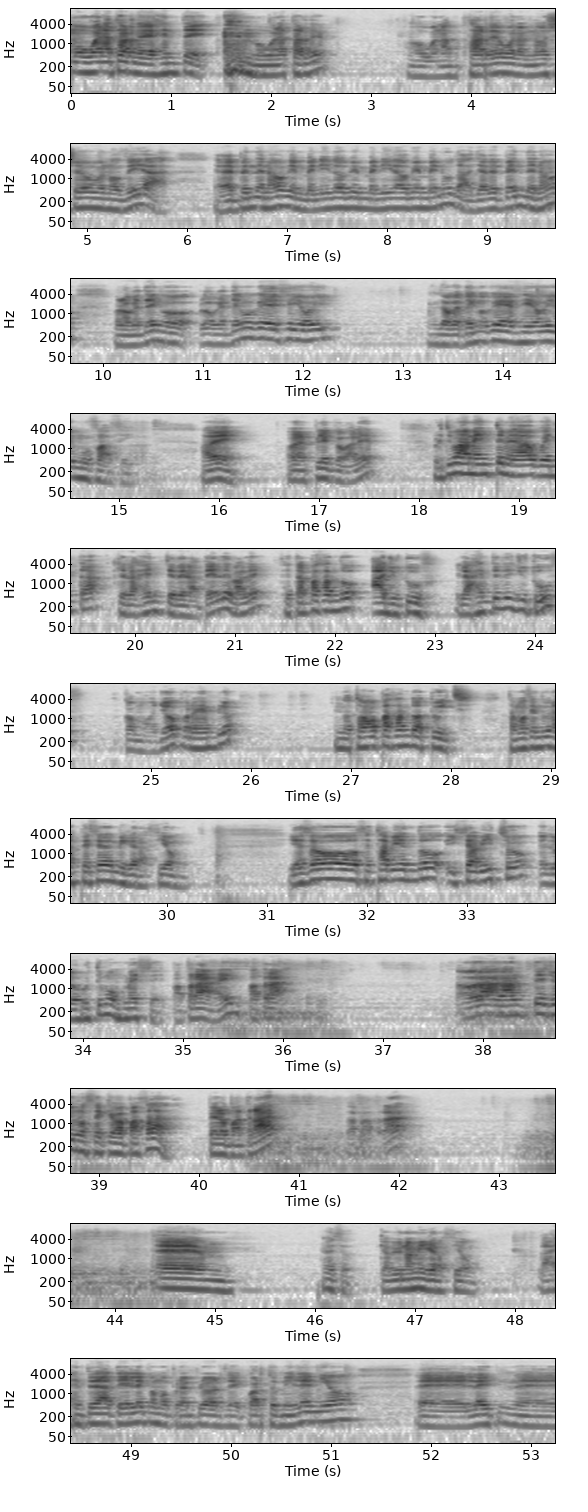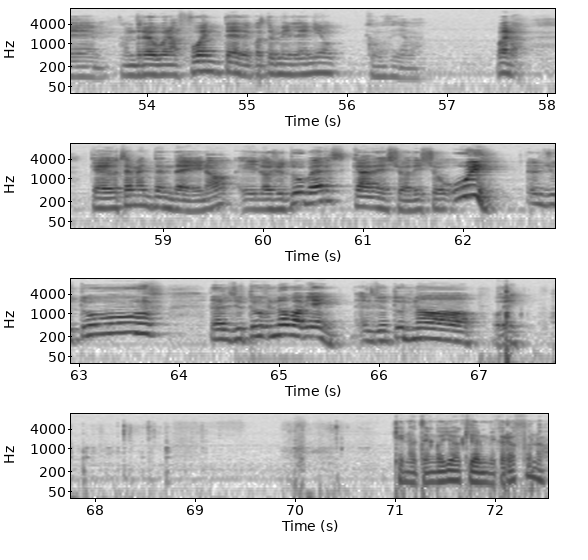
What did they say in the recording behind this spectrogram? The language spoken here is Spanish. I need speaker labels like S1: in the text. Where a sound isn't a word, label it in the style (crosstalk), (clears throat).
S1: Muy buenas tardes, gente. (clears throat) muy buenas tardes. O buenas tardes, buenas noches o buenos días. Ya depende, ¿no? Bienvenido, bienvenida o bienvenuda. Ya depende, ¿no? Pero lo que tengo, lo que tengo que decir hoy, lo que tengo que decir hoy es muy fácil. A ver, os explico, ¿vale? Últimamente me he dado cuenta que la gente de la tele, ¿vale? Se está pasando a YouTube. Y la gente de YouTube, como yo, por ejemplo, nos estamos pasando a Twitch. Estamos haciendo una especie de migración. Y eso se está viendo y se ha visto en los últimos meses. Para atrás, ¿eh? Para atrás. Ahora adelante yo no sé qué va a pasar. Pero para atrás. para atrás. Eh, eso, que había una migración. La gente de la tele, como por ejemplo el de Cuarto Milenio, eh, eh, Andrés Buenafuente, de Cuarto Milenio, ¿cómo se llama? Bueno, que usted me entendéis, ¿no? Y los youtubers, ¿qué han hecho? Ha dicho, uy, el YouTube, el YouTube no va bien, el YouTube no... Uy.
S2: Que no tengo yo aquí el micrófono.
